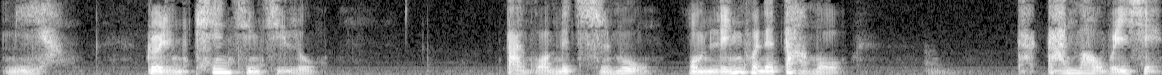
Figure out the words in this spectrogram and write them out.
迷羊，个人偏行己路。但我们的迟暮，我们灵魂的大牧，他甘冒危险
